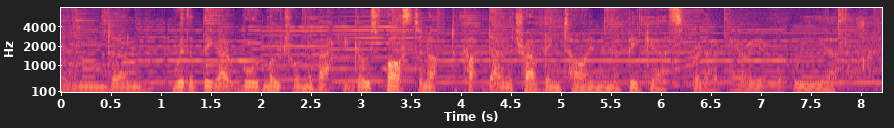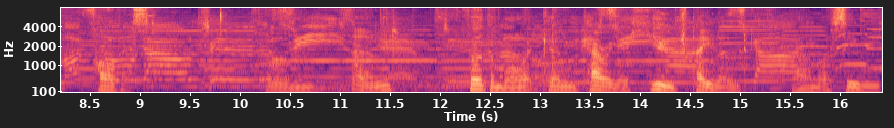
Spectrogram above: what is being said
and um, with a big outboard motor on the back it goes fast enough to cut down the travelling time in the big uh, spread out area that we uh, harvest. Um, and furthermore it can carry a huge payload um, of seaweed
